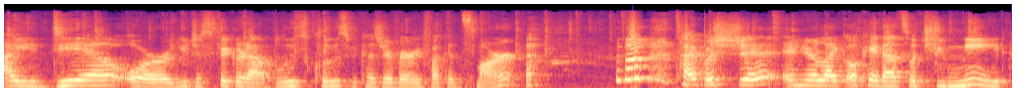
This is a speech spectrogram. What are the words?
idea, or you just figured out Blue's Clues because you're very fucking smart. type of shit and you're like okay that's what you need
